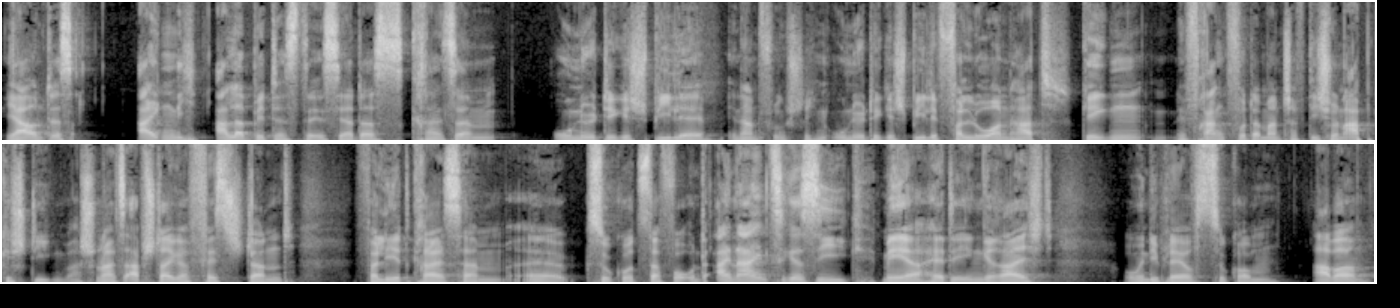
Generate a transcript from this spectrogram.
Ja, und das eigentlich Allerbitterste ist ja, dass Kreisheim unnötige Spiele, in Anführungsstrichen unnötige Spiele verloren hat gegen eine Frankfurter Mannschaft, die schon abgestiegen war, schon als Absteiger feststand, verliert Kreisheim äh, so kurz davor. Und ein einziger Sieg mehr hätte ihnen gereicht, um in die Playoffs zu kommen. Aber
